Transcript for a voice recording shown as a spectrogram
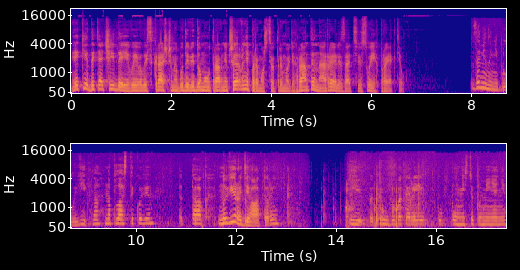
Які дитячі ідеї виявились кращими, буде відомо у травні-червні. Переможці отримують гранти на реалізацію своїх проєктів. Замінені були вікна на пластикові, так, нові радіатори і труби батареї повністю поміняні.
